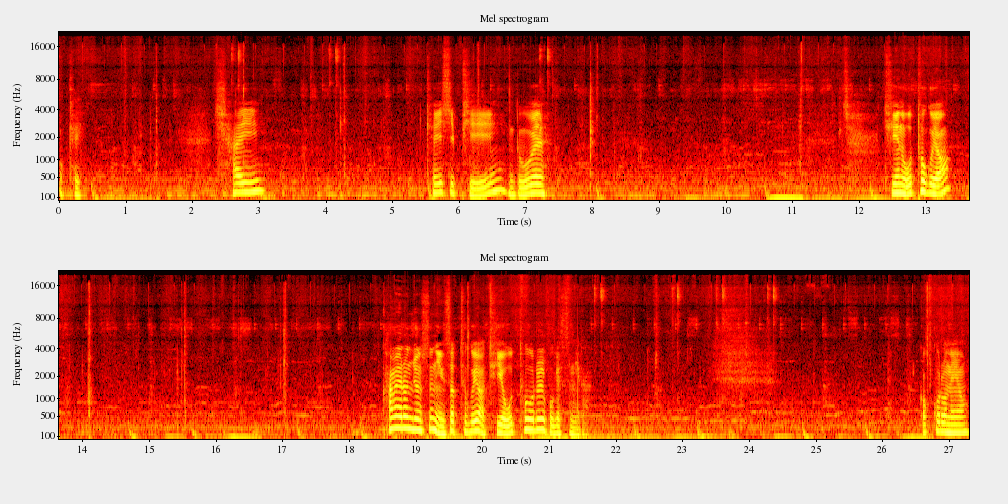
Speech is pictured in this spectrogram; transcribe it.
오케이. 샤이. KCP 노엘. 자, 뒤에는 오토고요 카메론 존슨 인서트고요. 뒤에 오토를 보겠습니다. 거꾸로네요.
